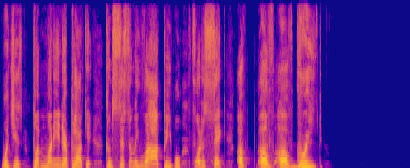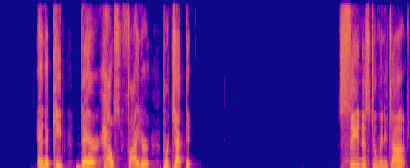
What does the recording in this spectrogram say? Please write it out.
which is put money in their pocket, consistently rob people for the sake of, of, of greed and to keep their house fighter protected. Seen this too many times.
